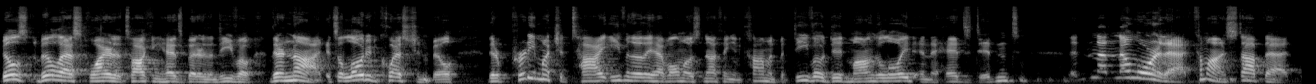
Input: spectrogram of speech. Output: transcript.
Bill's Bill asked, "Why are the talking heads better than Devo?" They're not. It's a loaded question, Bill. They're pretty much a tie, even though they have almost nothing in common. But Devo did Mongoloid and the heads didn't. No, no more of that. Come on, stop that.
